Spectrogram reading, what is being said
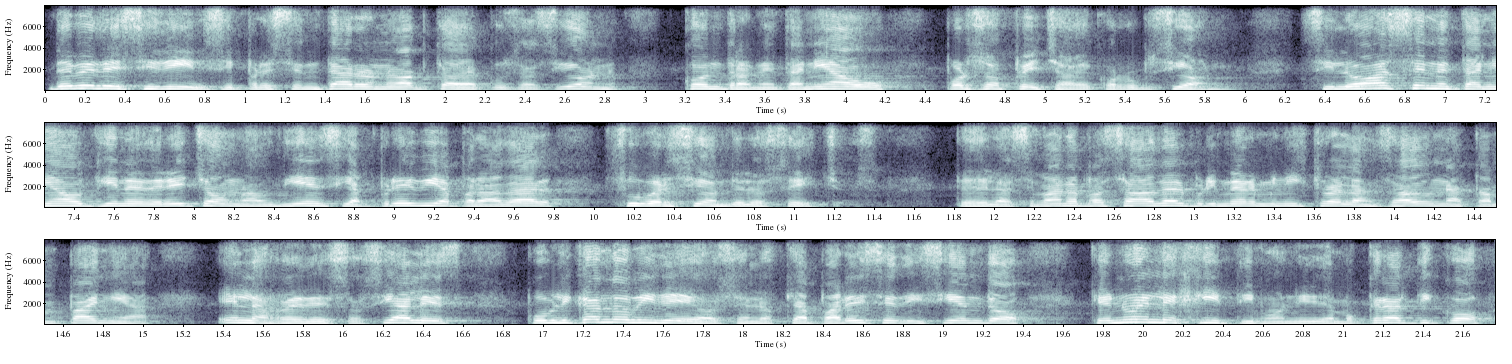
debe decidir si presentar o no acto de acusación contra Netanyahu por sospecha de corrupción. Si lo hace, Netanyahu tiene derecho a una audiencia previa para dar su versión de los hechos. Desde la semana pasada, el primer ministro ha lanzado una campaña en las redes sociales, publicando videos en los que aparece diciendo que no es legítimo ni democrático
